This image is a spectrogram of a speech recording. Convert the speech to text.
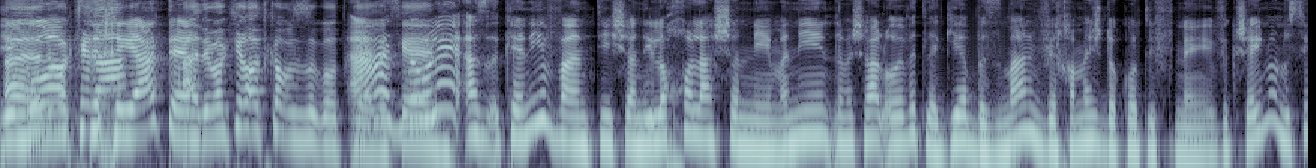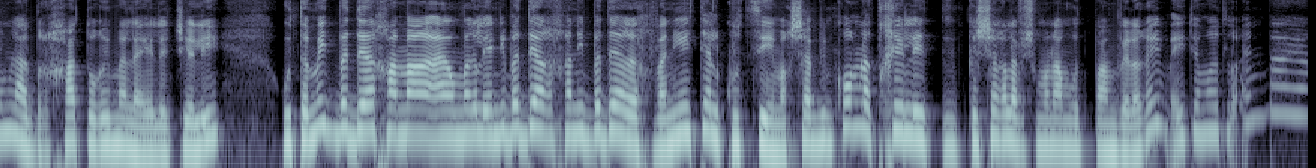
הימור הפסיכיאטר. אני מכירה עוד כמה זוגות כאלה, כן. אז מעולה, אז כי אני הבנתי שאני לא חולה שנים. אני למשל אוהבת להגיע בזמן וחמש דקות לפני, וכשהיינו נוסעים להדרכת הורים על הילד שלי, הוא תמיד בדרך אמר, אומר לי, אני בדרך, אני בדרך, ואני הייתי על קוצים. עכשיו, במקום להתחיל להתקשר אליו 800 פעם ולריב, הייתי אומרת לו, אין בעיה.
